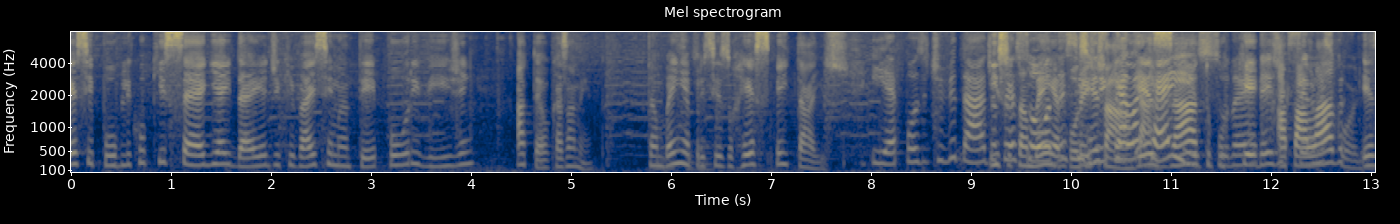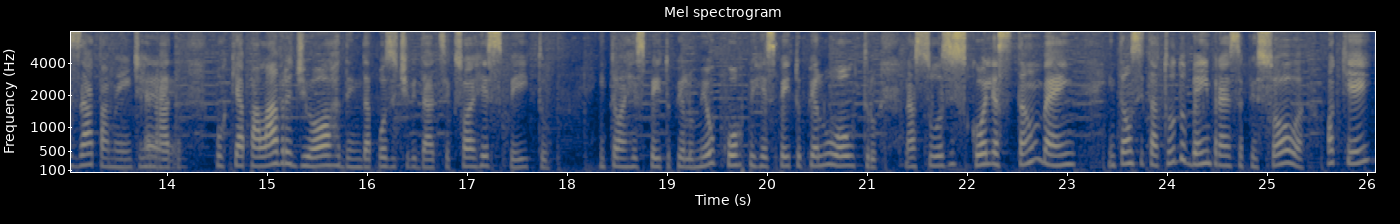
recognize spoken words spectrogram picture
esse público que segue a ideia de que vai se manter puro e virgem até o casamento. Também é preciso respeitar isso. E é positividade Isso a pessoa também é decidir que ela Exato, isso, né? porque Desde a palavra exatamente, É. Renata, porque a palavra de ordem da positividade sexual é respeito. Então é respeito pelo meu corpo e respeito pelo outro, nas suas escolhas também. Então se está tudo bem para essa pessoa, ok,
